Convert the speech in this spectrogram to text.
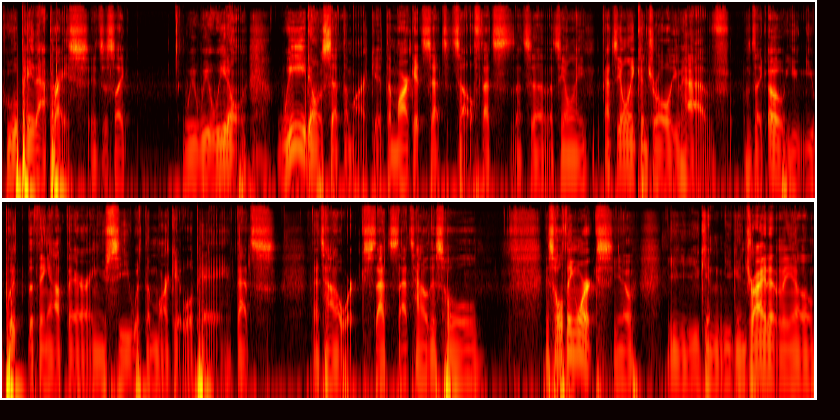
who will pay that price. It's just like we, we, we don't we don't set the market. The market sets itself. That's that's a, that's the only that's the only control you have. It's like oh you, you put the thing out there and you see what the market will pay. That's that's how it works. That's that's how this whole this whole thing works. You know, you, you can you can try to you know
